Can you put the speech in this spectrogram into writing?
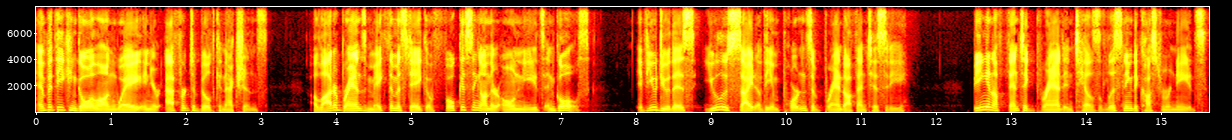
Empathy can go a long way in your effort to build connections. A lot of brands make the mistake of focusing on their own needs and goals. If you do this, you lose sight of the importance of brand authenticity. Being an authentic brand entails listening to customer needs,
